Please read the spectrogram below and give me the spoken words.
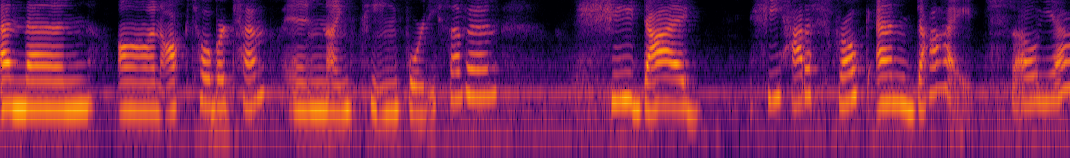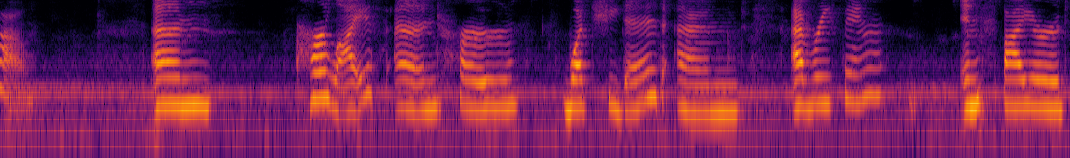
And then on October 10th in 1947, she died. She had a stroke and died. So, yeah and her life and her what she did and everything inspired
